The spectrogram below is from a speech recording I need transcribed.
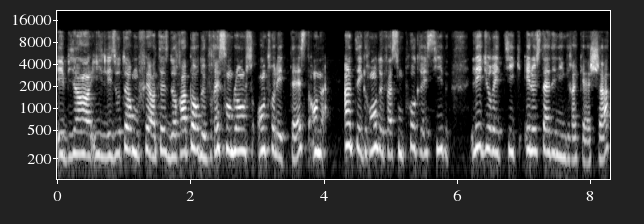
eh bien, les auteurs ont fait un test de rapport de vraisemblance entre les tests en intégrant de façon progressive les diurétiques et le stade NYHA.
